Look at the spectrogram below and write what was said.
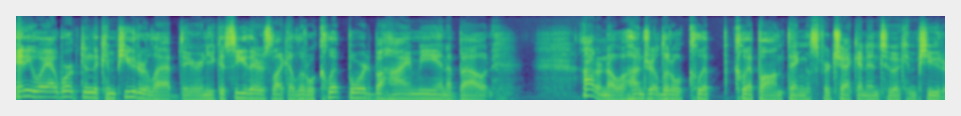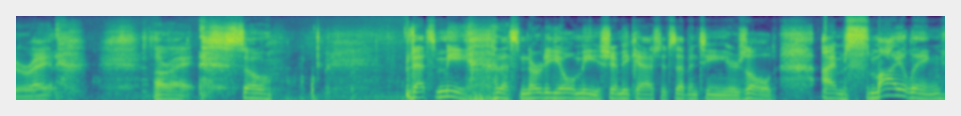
Anyway, I worked in the computer lab there, and you can see there's like a little clipboard behind me and about, I don't know, a hundred little clip clip-on things for checking into a computer, right? All right, so that's me. That's nerdy old me, Shimmy Cash at 17 years old. I'm smiling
